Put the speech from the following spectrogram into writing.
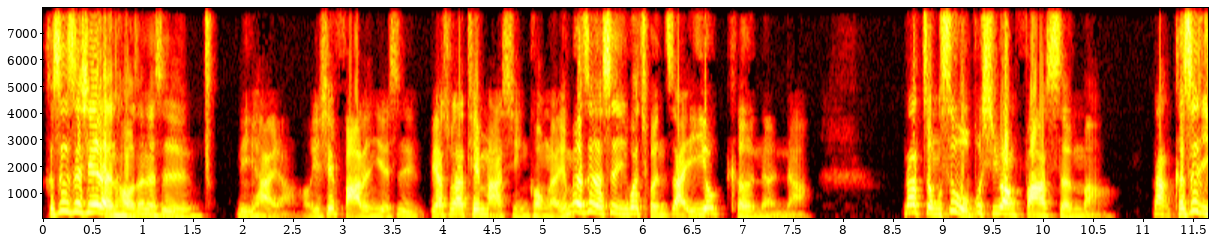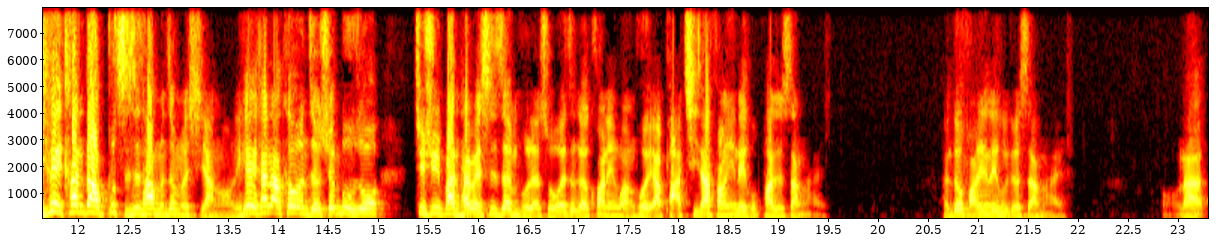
可是这些人哦，真的是 厉害啦！哦，有些法人也是，不要说他天马行空了，有没有这个事情会存在？也有可能啊。那总是我不希望发生嘛。那可是你可以看到，不只是他们这么想哦。你可以看到柯文哲宣布说继续办台北市政府的所谓这个跨年晚会啊，啪，其他防疫类股啪就上来，很多防疫类股就上来。哦，那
